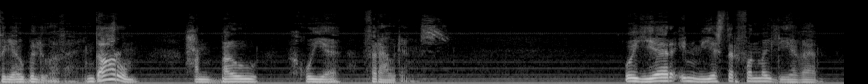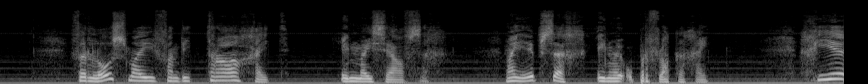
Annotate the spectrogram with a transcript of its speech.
vir jou beloof. En daarom gaan bou goeie verhoudings. O Heer en meester van my lewe, verlos my van die traagheid en my selfsug, my hebsug en my oppervlakkigheid. Gee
